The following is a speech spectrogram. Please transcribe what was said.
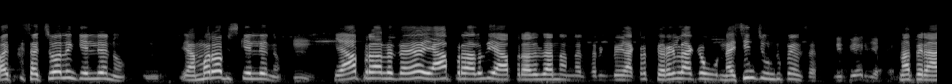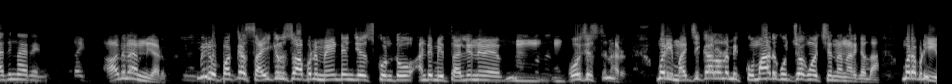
ప్రతి సచివాలయంకి వెళ్ళాను ఎంఆర్ ఆఫీస్కి వెళ్ళాను. యాప్ రాలేదా? యాప్ రాలేదు యాప్ రాలేదు అని అన్నారు సార్. ఇప్పుడు ఎక్కడ తిరగలేక నశించి ఉండిపోయాను సార్. మీ పేరు చెప్పండి. నా పేరు ఆదినారాయణ. ఆదినారాయణ గారు మీరు పక్క సైకిల్ షాపును మెయింటైన్ చేసుకుంటూ అంటే మీ తల్లిని పోషిస్తున్నారు. మరి ఈ మధ్యకాలంలో మీ కుమారుడికి ఉద్యోగం వచ్చిందన్నారు కదా. మరి అప్పుడు ఈ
